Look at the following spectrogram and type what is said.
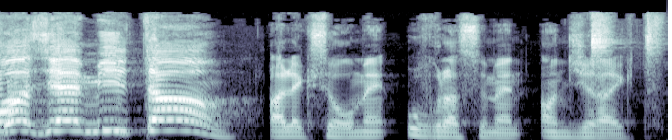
troisième mi-temps Alex et Romain ouvrent la semaine en direct.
